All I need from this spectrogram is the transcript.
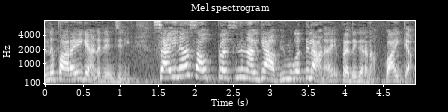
എന്ന് പറയുകയാണ് രഞ്ജിനി. സൈന സൗത്ത് പ്ലസിന് നൽകിയ അഭിമുഖത്തിലാണ് പ്രതികരണം. വായിക്കാം.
